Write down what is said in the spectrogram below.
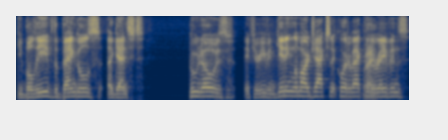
You believe the Bengals against who knows if you're even getting Lamar Jackson at quarterback for the Ravens.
